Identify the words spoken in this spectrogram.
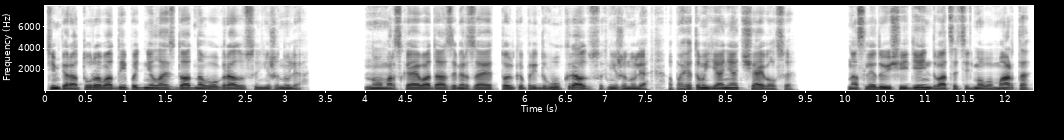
температура воды поднялась до одного градуса ниже нуля. Но морская вода замерзает только при двух градусах ниже нуля, а поэтому я не отчаивался. На следующий день, 27 марта,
